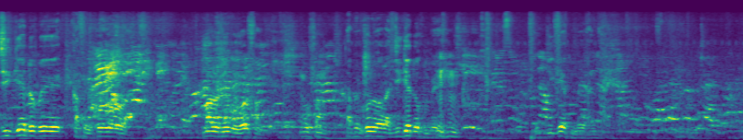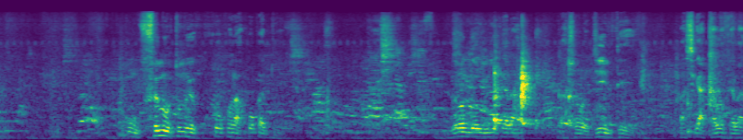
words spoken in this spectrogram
jijɛ dɔ bɛ kafeliko yɔrɔ la. N b'a dɔn ne b'o yɔrɔ faamu après mhm. e, ko yɔrɔ jigɛ dɔ kun bɛ yen jigɛ kun bɛ yan kun fɛn min tun bɛ ko kɔnɔ a ko ka dun don dɔ wuli kɛra k'a sɔrɔ ji in tɛ que a kalo kɛra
